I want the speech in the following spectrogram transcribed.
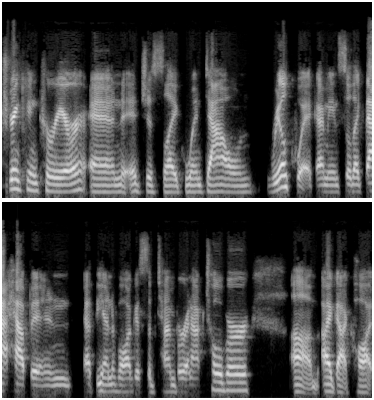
drinking career and it just like went down real quick. I mean, so like that happened at the end of August, September, and October. Um, I got caught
